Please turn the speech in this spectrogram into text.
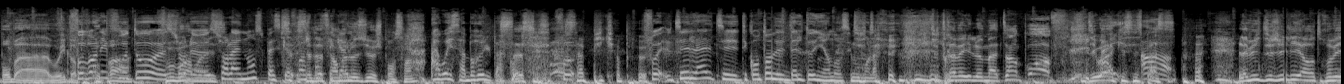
Bon bah oui. Bah, Faut voir les pas, hein. photos euh, Faut sur voir, le- ouais. sur l'annonce parce que Ça, ça doit faire mal aux yeux, je pense. Hein. Ah ouais, ça brûle par Ça, contre. ça pique un peu. Tu sais, là, t'es t'es content d'être daltonien dans ces moments-là. tu te réveilles le matin, pof, tu dis ouais, qu'est-ce qui se passe? La minute de Julie à retrouver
